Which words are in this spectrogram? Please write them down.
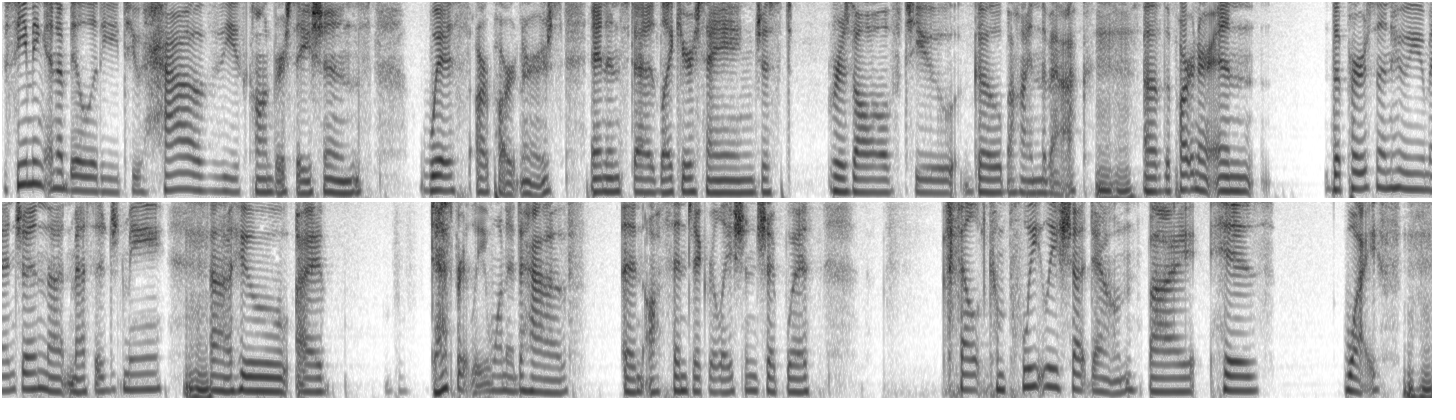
the seeming inability to have these conversations with our partners. And instead like you're saying just resolve to go behind the back mm-hmm. of the partner. And the person who you mentioned that messaged me mm-hmm. uh, who i desperately wanted to have an authentic relationship with felt completely shut down by his wife. Mm-hmm.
